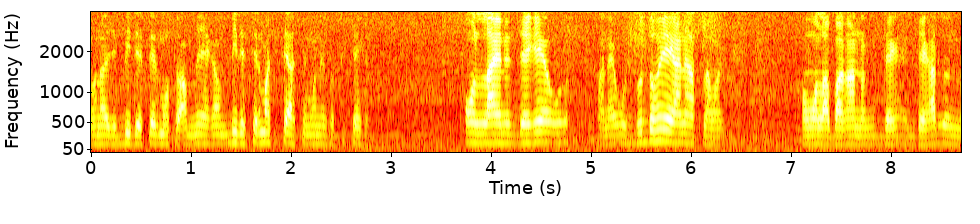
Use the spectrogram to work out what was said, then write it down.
মনে হয় যে বিদেশের মতো আমি এখন বিদেশের মাটিতে আছি মনে করতেছি এখন। অনলাইনে দেখে মানে উদ্বুদ্ধ হয়ে এখানে আসলাম আর কমলা বাগান দেখার জন্য।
